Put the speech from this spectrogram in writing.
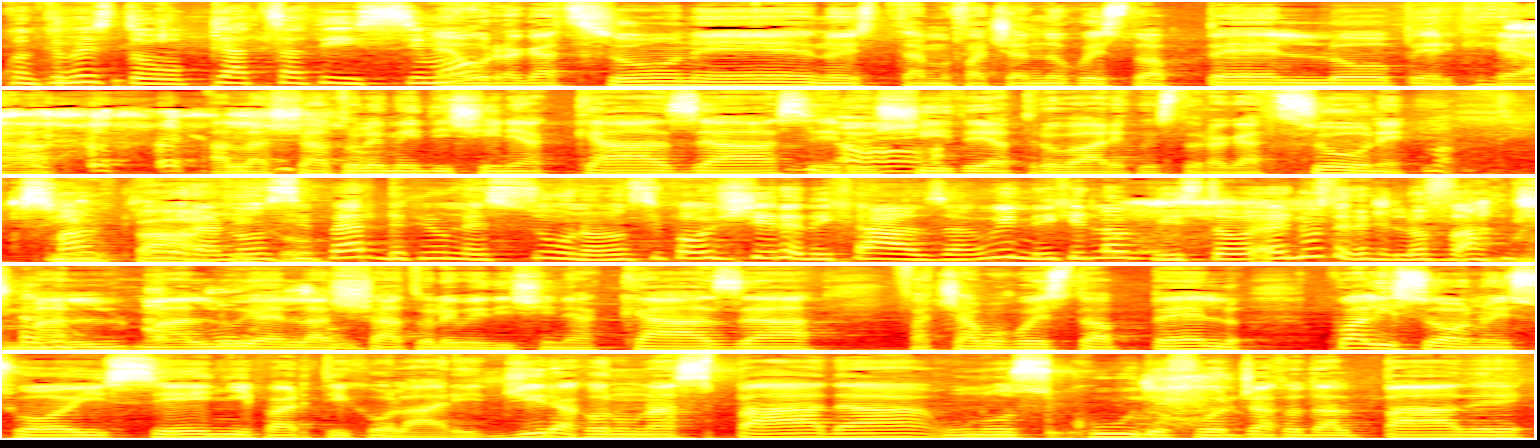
anche questo piazzatissimo. È un ragazzone, noi stiamo facendo questo appello perché ha, ha lasciato le medicine a casa. Se No. riuscite a trovare questo ragazzone Ma- simpatico, Ma ora non si perde più nessuno, non si può uscire di casa, quindi chi l'ha visto è inutile che lo faccia. ma, ma lui ha lasciato le medicine a casa. Facciamo questo appello. Quali sono i suoi segni particolari? Gira con una spada, uno scudo forgiato dal padre.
